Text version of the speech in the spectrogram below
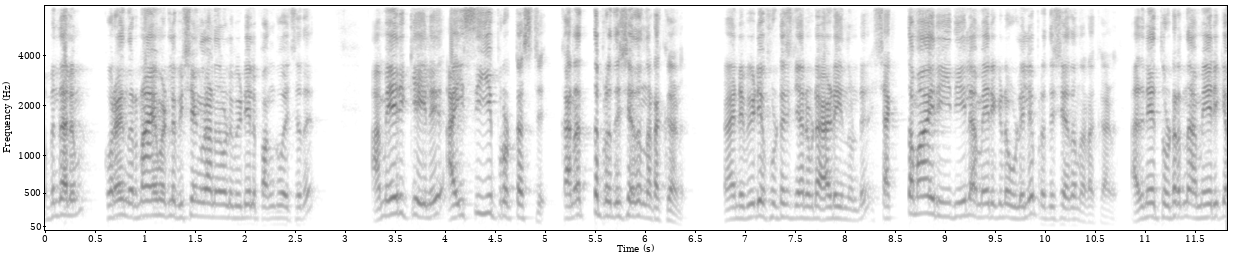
അപ്പം എന്തായാലും കുറേ നിർണായകമായിട്ടുള്ള വിഷയങ്ങളാണ് നമ്മൾ വീഡിയോയിൽ പങ്കുവച്ചത്. അമേരിക്കയിൽ ഐ സി ഇ പ്രൊട്ടസ്റ്റ് കനത്ത പ്രതിഷേധം നടക്കുകയാണ്. അതിന്റെ വീഡിയോ ഫുട്ടേജ് ഞാൻ ഇവിടെ ആഡ് ചെയ്യുന്നുണ്ട്. ശക്തമായ രീതിയിൽ അമേരിക്കയുടെ ഉള്ളിൽ പ്രതിഷേധം നടക്കുകയാണ്. അതിനെ തുടർന്ന് അമേരിക്ക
